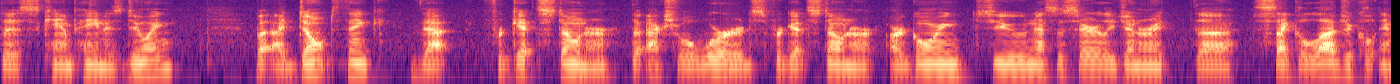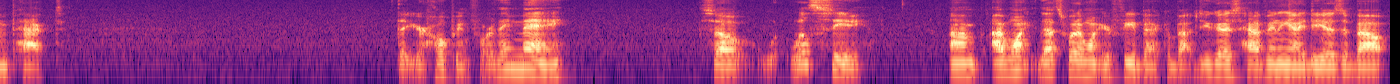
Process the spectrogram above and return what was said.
this campaign is doing, but I don't think that forget stoner, the actual words forget stoner, are going to necessarily generate the psychological impact that you're hoping for. They may. So we'll see. Um, I want that's what I want your feedback about. Do you guys have any ideas about?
